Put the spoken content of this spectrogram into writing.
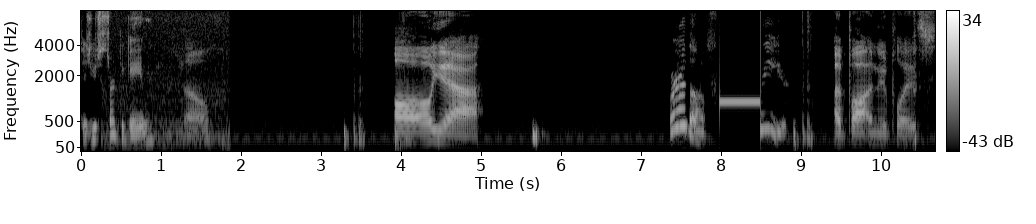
Did you just start the game? No. Oh yeah, Where the f are we? I bought a new place.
